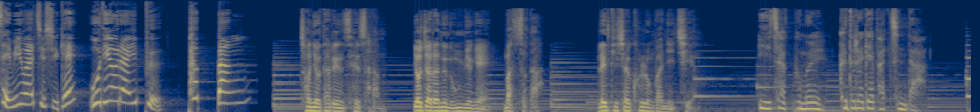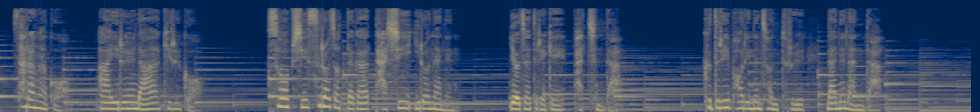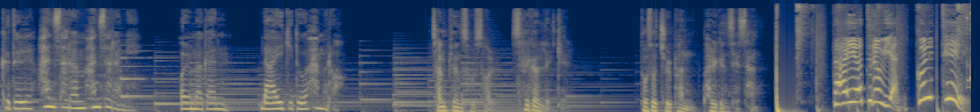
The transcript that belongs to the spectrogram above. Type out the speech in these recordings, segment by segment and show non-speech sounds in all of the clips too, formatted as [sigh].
재미와 지식의 오디오 라이프 팟빵 전혀 다른 세 사람 여자라는 운명에 맞서다 레티샤 콜롬바니 지음 이 작품을 그들에게 바친다. 사랑하고 아이를 낳아 기르고 수없이 쓰러졌다가 다시 일어나는 여자들에게 바친다. 그들이 벌이는 전투를 나는 안다. 그들 한 사람 한 사람이 얼마간 나이기도 하므로. 장편 소설 세 갈래 길. 도서출판 밝은 세상. 다이어트를 위한 꿀팁!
